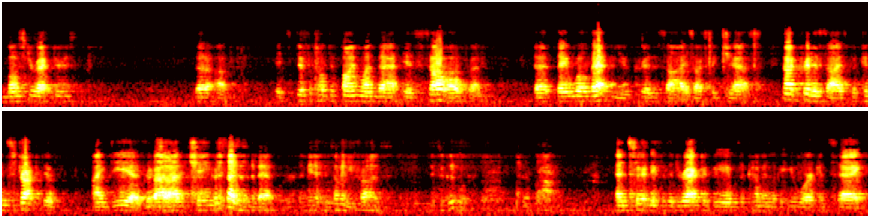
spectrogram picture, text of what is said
most directors that uh, it's difficult to find one that is so open that they will let you criticize or suggest, not criticize, but constructive ideas Criticize. about how to change. Criticize things. isn't a bad word. I mean, if it's someone you trust, it's a good word. And certainly for the director to be able to come and look at your work and say,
